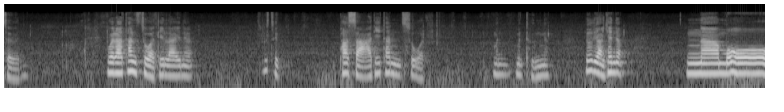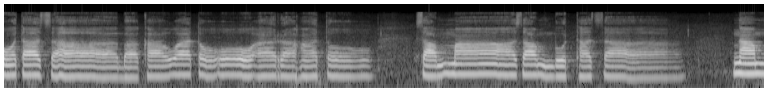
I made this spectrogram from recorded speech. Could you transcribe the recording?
เสริญ เวลาท่านสวดทีไรเนี่ย รู้สึกภาษาที่ท่านสวด มันมันถึงนะยกตัวอย่างเช่นเนี่ยนะโมตัสสะบะคะวะโตอะระหะโต สัมมาสัมบุทธัสสะนะโม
